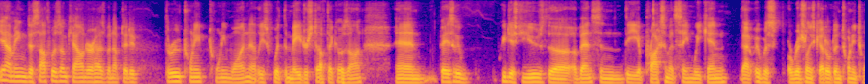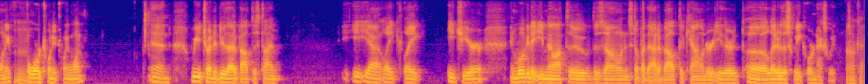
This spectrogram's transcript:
yeah i mean the southwest zone calendar has been updated through 2021 at least with the major stuff that goes on and basically we just use the events in the approximate same weekend that it was originally scheduled in 2020 for 2021 and we try to do that about this time yeah like like each year and we'll get an email out to the zone and stuff like that about the calendar either uh, later this week or next week Okay.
